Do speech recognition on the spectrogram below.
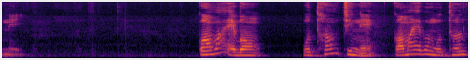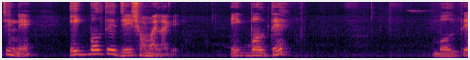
নেই। কমা এবং উদ্ধরণ চিহ্নে কমা এবং উদ্ধরণ চিহ্নে এক বলতে যে সময় লাগে, এক বলতে বলতে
